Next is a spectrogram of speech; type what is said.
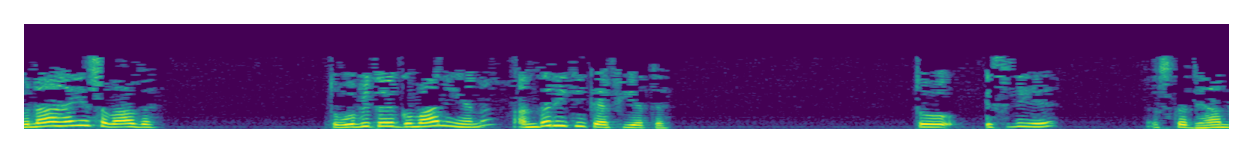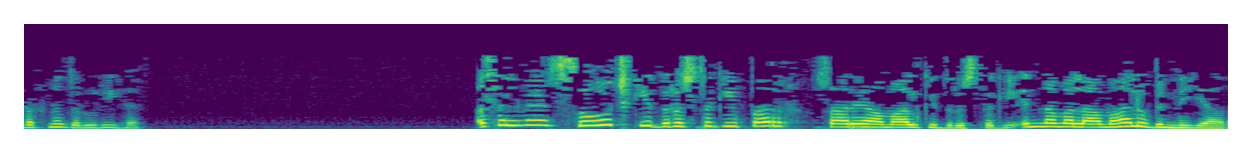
گناہ ہے یا ثواب ہے؟ تو وہ بھی تو ایک گمان ہی ہے نا۔ اندر ہی کی کیفیت ہے۔ تو اس لیے اس کا دھیان رکھنا ضروری ہے۔ اصل میں سوچ کی درستگی پر سارے اعمال کی درستگی۔ ان نمل امال بنیاد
